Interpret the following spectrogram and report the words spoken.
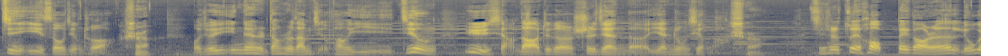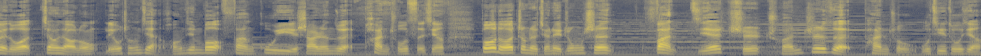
进一艘警车。是，我觉得应该是当时咱们警方已经预想到这个事件的严重性了。是，其实最后被告人刘贵夺、江小龙、刘成建、黄金波犯故意杀人罪，判处死刑，剥夺政治权利终身。犯劫持船只罪，判处无期徒刑，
